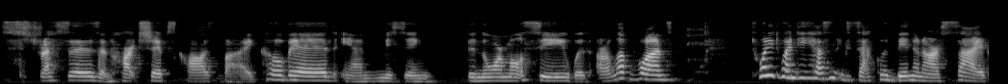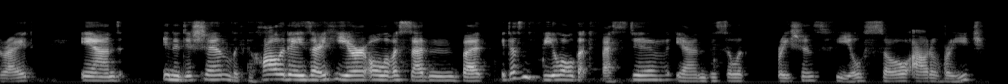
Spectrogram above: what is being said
stresses and hardships caused by COVID and missing the normalcy with our loved ones, 2020 hasn't exactly been on our side, right? And in addition, like the holidays are here all of a sudden, but it doesn't feel all that festive and the celebrations feel so out of reach.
